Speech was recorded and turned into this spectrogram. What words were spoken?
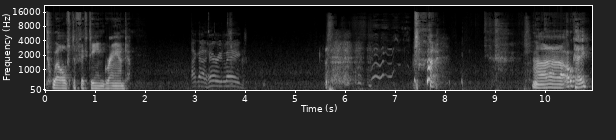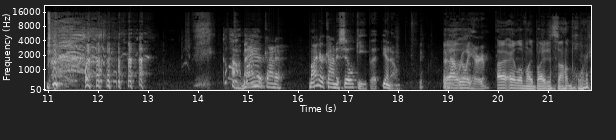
12 to 15 grand. I got hairy legs. Uh, okay. Come on, Mine are man. kind of mine are kind of silky, but you know, they're Uh, not really hairy. I, I love my Biden soundboard.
